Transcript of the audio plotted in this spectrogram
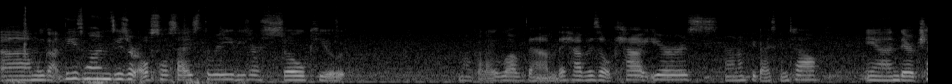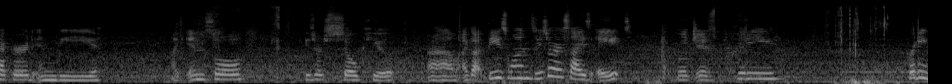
Um, we got these ones. These are also size 3. These are so cute. Oh my god, I love them. They have his little cat ears. I don't know if you guys can tell. And they're checkered in the like insole. These are so cute. Um, I got these ones. These are a size 8, which is pretty, pretty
